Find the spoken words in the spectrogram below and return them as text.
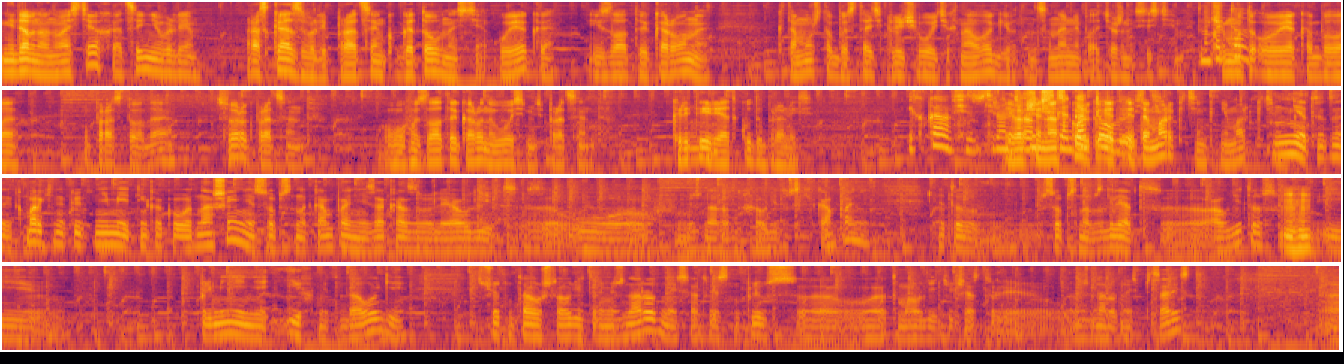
недавно в новостях оценивали, рассказывали про оценку готовности УЭКа и Золотой Короны к тому, чтобы стать ключевой технологией вот, национальной платежной системы. Ну, Почему-то у УЭКа было у Просто, да, 40%, у Золотой Короны 80%. Критерии откуда брались? И какая вообще все И равно вообще, техническая насколько это, готовность? это маркетинг, не маркетинг? Нет, это к маркетингу это не имеет никакого отношения. Собственно, компании заказывали аудит у международных аудиторских компаний. Это, собственно, взгляд э, аудиторов Мгм. и применение их методологии с учетом того, что аудиторы международные, соответственно, плюс в этом аудите участвовали международные специалисты,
